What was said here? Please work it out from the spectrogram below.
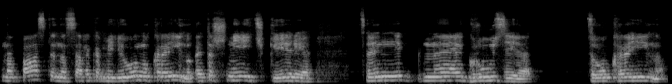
напасти на 40 мільйонну країну. Це ж не Ічкерія, це не Грузія, це Україна.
